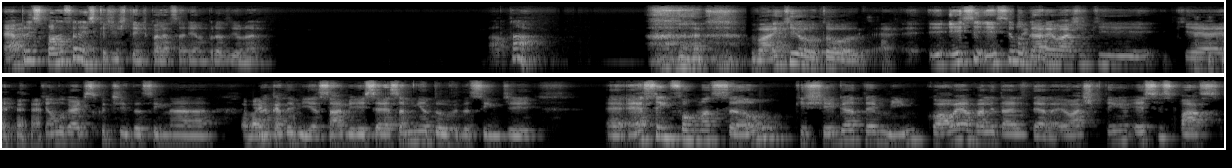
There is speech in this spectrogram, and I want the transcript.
É a principal referência que a gente tem de palhaçaria no Brasil, né? Ah, tá. Vai que eu tô. É, esse, esse lugar eu acho que, que, é, que é um lugar discutido, assim, na, na academia, sabe? Essa, essa minha dúvida, assim, de é, essa informação que chega até mim, qual é a validade dela? Eu acho que tem esse espaço.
